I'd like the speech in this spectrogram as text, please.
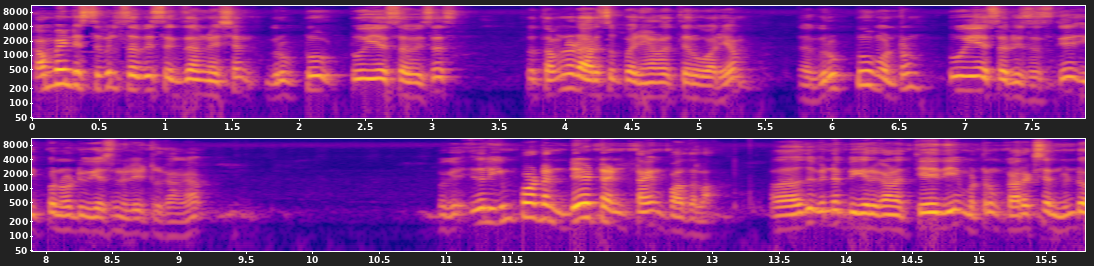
combined civil service examination group two two year services so Tamil Nadu அரசு பணியாளர் தேர்வு வாரியம் இந்த குரூப் டூ மற்றும் டூ இயர் சர்வீசஸ்க்கு இப்போ நோட்டிஃபிகேஷன் வெளியிட்டிருக்காங்க. ஓகே இதில் இம்பார்ட்டன்ட் டேட் அண்ட் டைம் பார்த்தலாம் அதாவது விண்ணப்பிக்கிறதுக்கான தேதி மற்றும் கரெக்ஷன் விண்டோ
